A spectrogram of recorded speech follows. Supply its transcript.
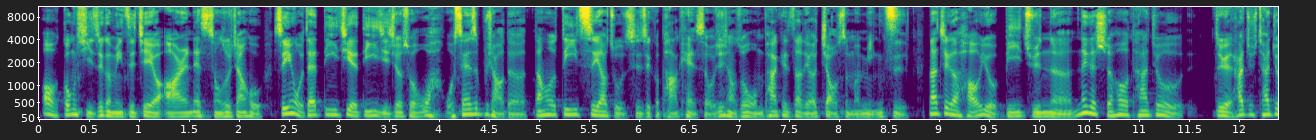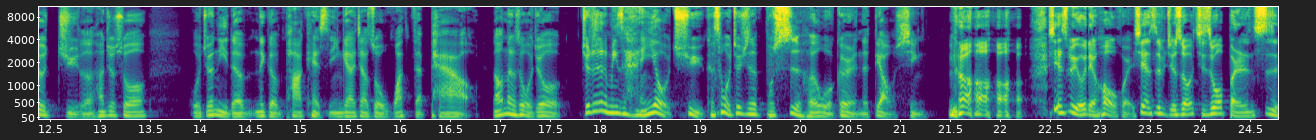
哦，恭喜这个名字借由 RNS 重出江湖，是因为我在第一季的第一集就说哇，我实在是不晓得，当初第一次要主持这个 Podcast，我就想说我们 Podcast 到底要叫什么名字？那这个好友 B 君呢，那个时候他就对，他就他就举了，他就说，我觉得你的那个 Podcast 应该叫做 What the Pal，然后那个时候我就觉得这个名字很有趣，可是我就觉得不适合我个人的调性。No, 现在是不是有点后悔？现在是不是觉得说，其实我本人是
